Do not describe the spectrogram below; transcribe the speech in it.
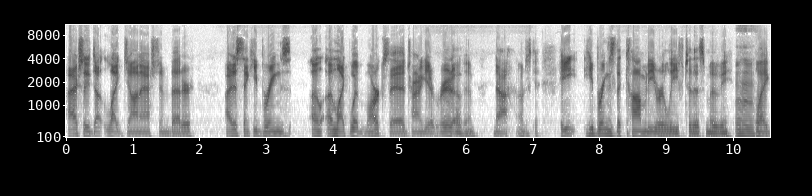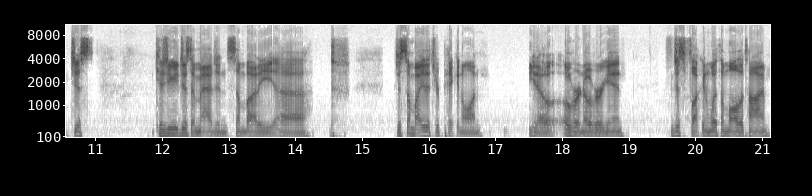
I actually d- like John Ashton better. I just think he brings, un- unlike what Mark said, trying to get rid of him. Nah, I'm just kidding. He he brings the comedy relief to this movie, Mhm. like just because you just imagine somebody, uh, just somebody that you're picking on, you know, over and over again, just fucking with them all the time,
